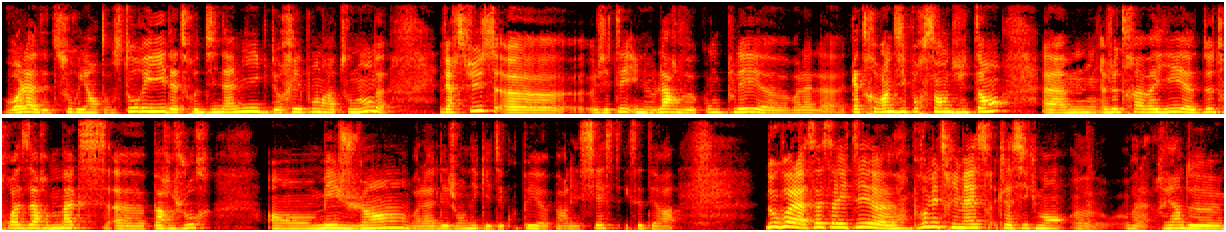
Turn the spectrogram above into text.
voilà, d'être souriante en story, d'être dynamique, de répondre à tout le monde. Versus, j'étais une larve complète, voilà, 90% du temps. je travaillais 2-3 heures max par jour en mai-juin, voilà, les journées qui étaient coupées euh, par les siestes, etc. Donc voilà, ça, ça a été euh, premier trimestre, classiquement. Euh, voilà, rien de,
